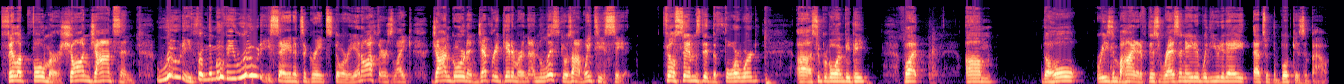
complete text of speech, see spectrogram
Philip Fulmer, Sean Johnson, Rudy from the movie Rudy saying it's a great story, and authors like Jon Gordon, Jeffrey Gitomer, and, and the list goes on. Wait till you see it. Phil Simms did the foreword, uh, Super Bowl MVP. But um, the whole reason behind it, if this resonated with you today, that's what the book is about.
